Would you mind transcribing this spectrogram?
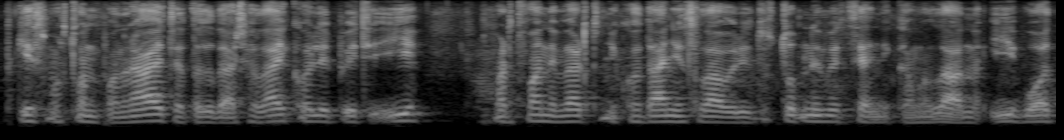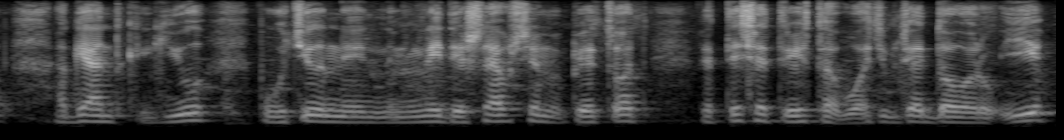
Такие смартфон понравится, и так дальше. Лайк лепите и смартфоны Верту никогда не славили доступными ценниками. Ладно, и вот агент Q получил не- не- наидешевшим 500 5380 долларов и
